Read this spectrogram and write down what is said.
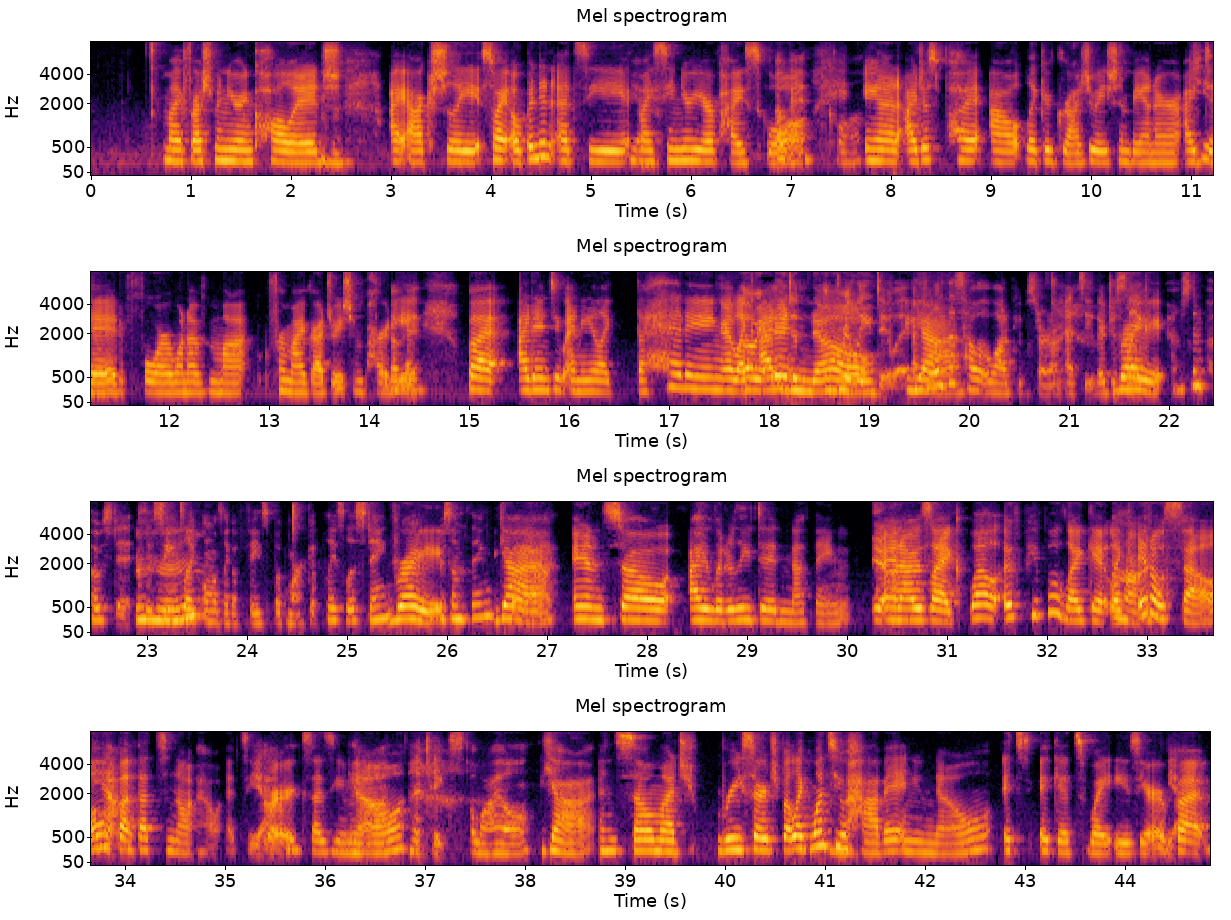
my freshman year in college Mhm. I actually so i opened an etsy Yeah. my senior year of high school Okay, cool. and i just put out like a graduation banner i Cute. did for one of my for my graduation party Okay. but i didn't do any like the heading or like Oh, yeah, i didn't know really do it. I feel Yeah. like that's how a lot of people start on Etsy. They're just Right. like, I'm just gonna post it because it mm-hmm. seems like almost like a Facebook Marketplace listing right or something. But yeah. And so I literally did nothing. Yeah, And I was like, well, if people like it, like Uh-huh. it'll sell. Yeah. But that's not how Etsy Yeah. works, as you know. and it takes a while. Yeah. And so much research. But like once you Mhm. have it and you know, it's it gets way easier. But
